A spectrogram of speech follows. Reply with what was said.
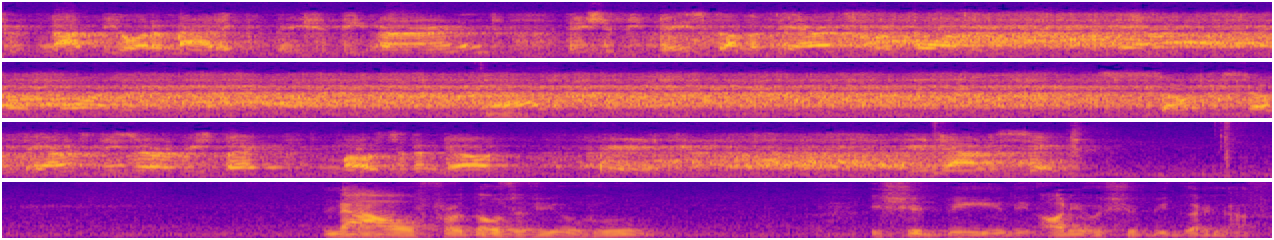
should not be automatic. They should be earned. They should be based on the parents' performance. Some parents deserve respect. Most of them don't. Period. You're down to six. Now, for those of you who it should be, the audio should be good enough,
